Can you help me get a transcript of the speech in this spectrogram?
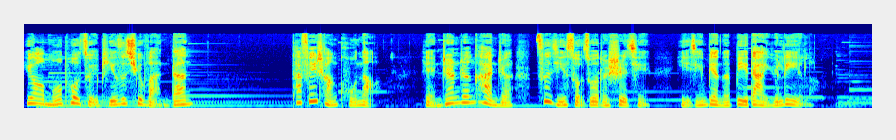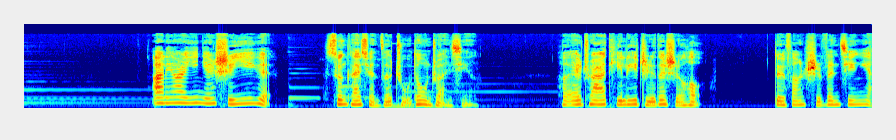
又要磨破嘴皮子去挽单，他非常苦恼，眼睁睁看着自己所做的事情已经变得弊大于利了。二零二一年十一月，孙凯选择主动转型，和 HR 提离职的时候，对方十分惊讶，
